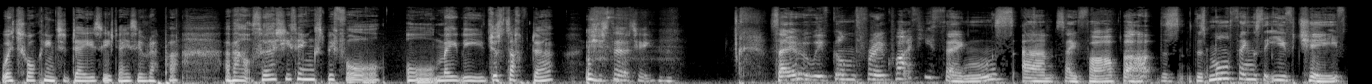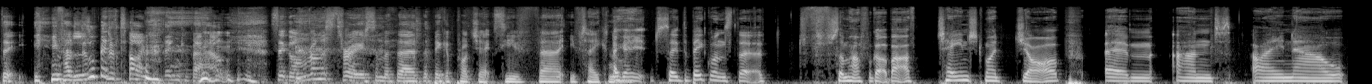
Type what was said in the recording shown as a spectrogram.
We're talking to Daisy, Daisy Repper, about 30 things before or maybe just after she's 30. So we've gone through quite a few things um, so far, but there's there's more things that you've achieved that you've had a little bit of time to think about. so go on, run us through some of the, the bigger projects you've uh, you've taken on. Okay, so the big ones that I somehow forgot about, I've changed my job um, and I now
